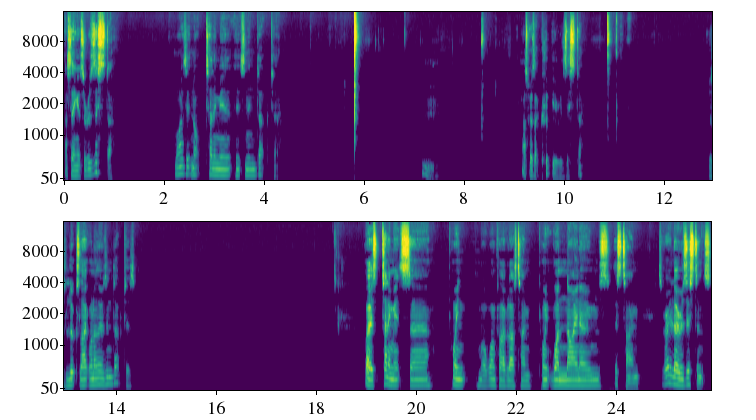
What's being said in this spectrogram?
That's saying it's a resistor. Why is it not telling me it's an inductor? Hmm. I suppose that could be a resistor. Just looks like one of those inductors. Well, it's telling me it's uh, point well one five last time, 0.19 ohms this time. It's a very low resistance.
